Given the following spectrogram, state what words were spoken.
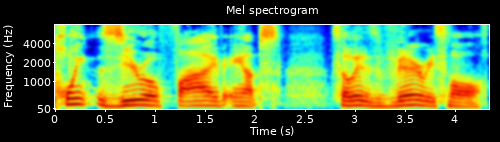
0.05 amps. So it is very small.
